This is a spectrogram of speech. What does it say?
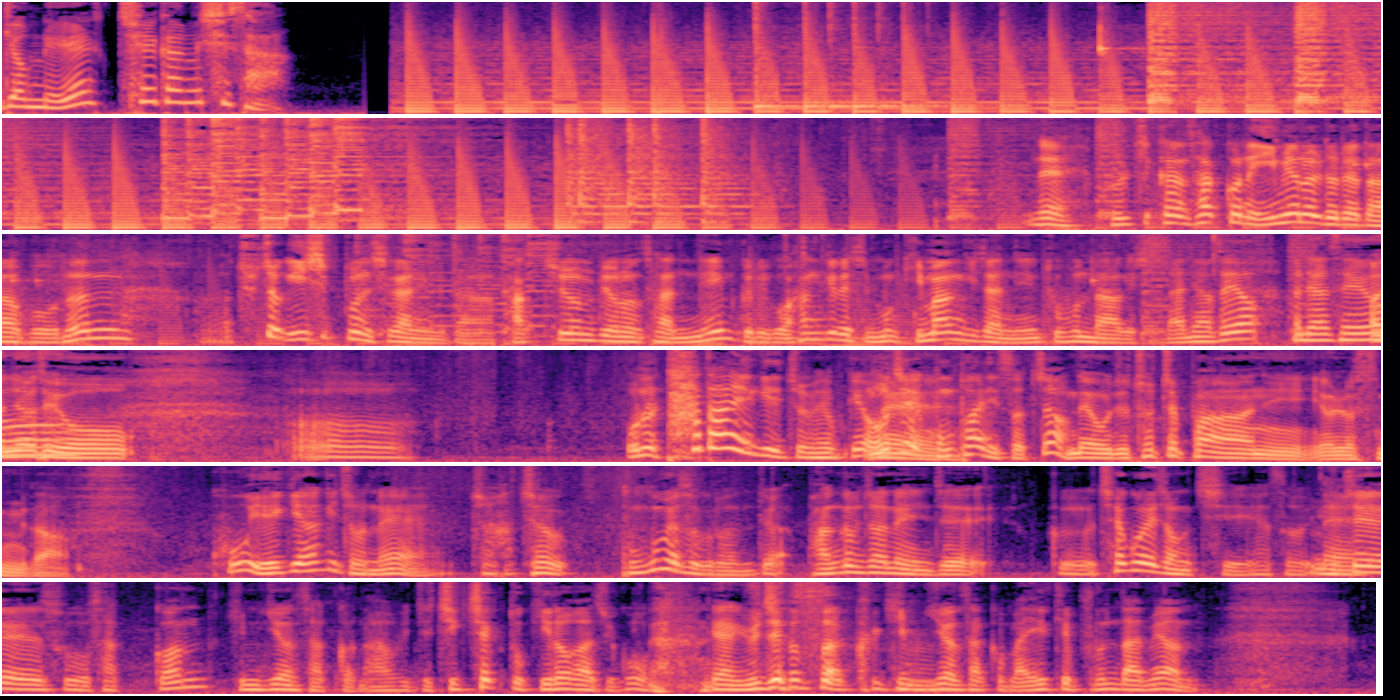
김경래의 최강 시사. 네, 굵직한 사건의 이면을 들여다보는 추적 20분 시간입니다. 박지훈 변호사님 그리고 한겨레 신문 김한 기자님 두 분 나와 계십니다. 안녕하세요. 안녕하세요. 안녕하세요. 어, 오늘 타다 얘기 좀 해볼게요. 네. 어제 공판 있었죠? 네, 어제 첫 재판이 열렸습니다. 그 얘기하기 전에 자, 제가 궁금해서 그러는데 방금 전에 이제 그 최고의 정치 해서 네. 유재수 사건, 김기현 사건, 아 이제 직책도 길어 가지고 그냥 유재수 사건, 김기현 사건 막 이렇게 부른다면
